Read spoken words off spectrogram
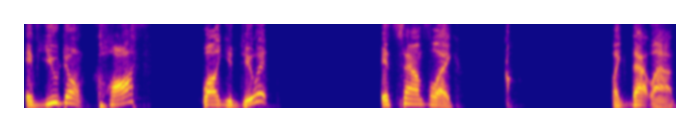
if you don't cough while you do it, it sounds like like that loud.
